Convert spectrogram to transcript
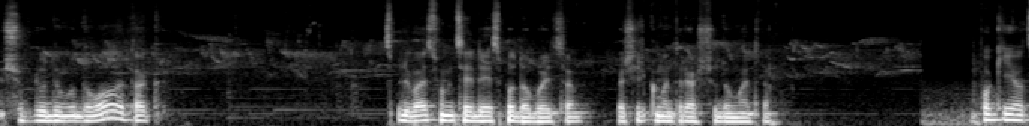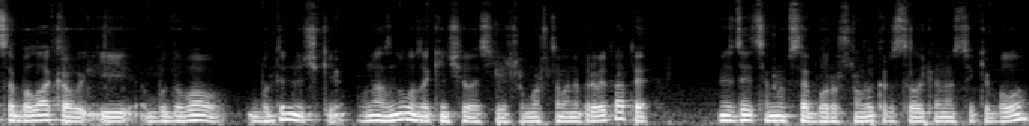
щоб люди будували так. Сподіваюсь, вам ця ідея сподобається. Пишіть в коментарях, що думаєте. Поки я це балакав і будував будиночки, у нас знову закінчилась їжа. Можете мене привітати. Мені здається, ми все борошно використали, яке у нас тільки було.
